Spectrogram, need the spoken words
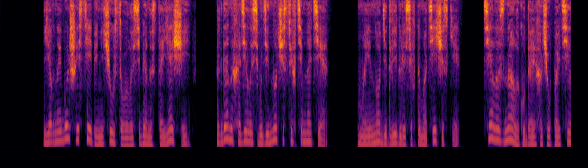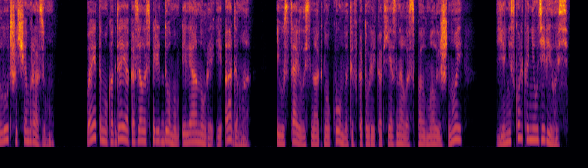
Я в наибольшей степени чувствовала себя настоящей, когда находилась в одиночестве в темноте. Мои ноги двигались автоматически, тело знало, куда я хочу пойти лучше, чем разум — Поэтому, когда я оказалась перед домом Элеоноры и Адама и уставилась на окно комнаты, в которой, как я знала, спал малыш Ной, я нисколько не удивилась.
